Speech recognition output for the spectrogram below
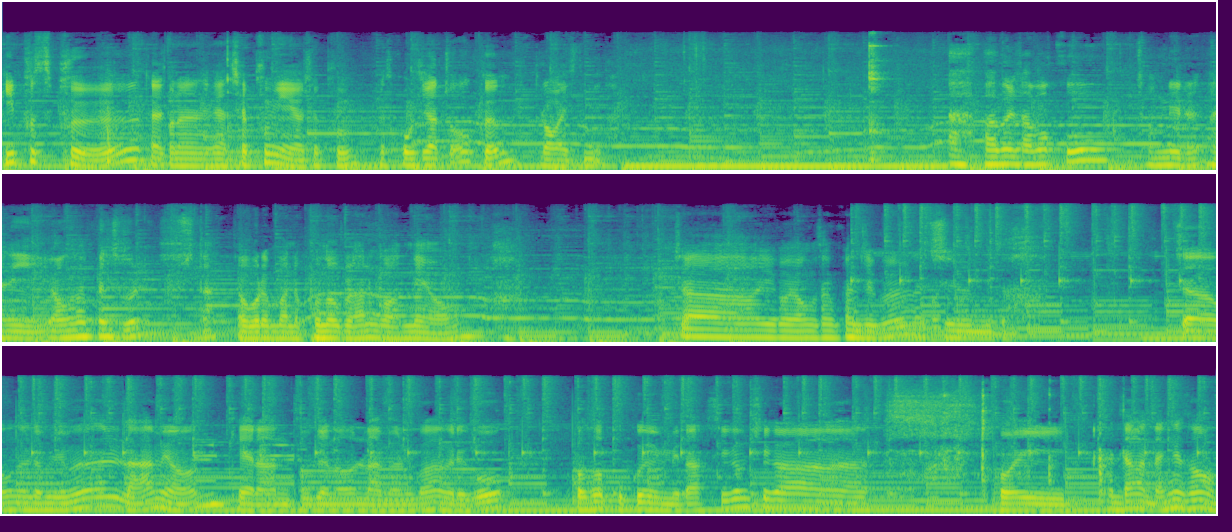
비프 스프. 자, 이거는 그냥 제품이에요 제품. 그래서 고기가 조금 들어가 있습니다 아, 밥을 다 먹고 정리를 아니 영상 편집을 해봅시다. 자, 오랜만에 본업을 하는 것 같네요. 자 이거 영상 편집을 아침입니다. 자 오늘 점심은 라면 계란 두 개 넣은 라면과 그리고 버섯 볶음입니다. 시금치가 거의 간당간당해서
